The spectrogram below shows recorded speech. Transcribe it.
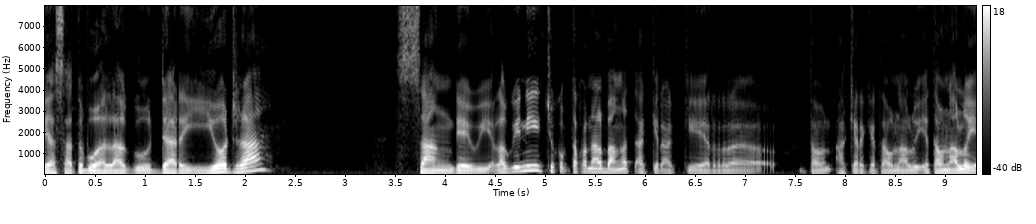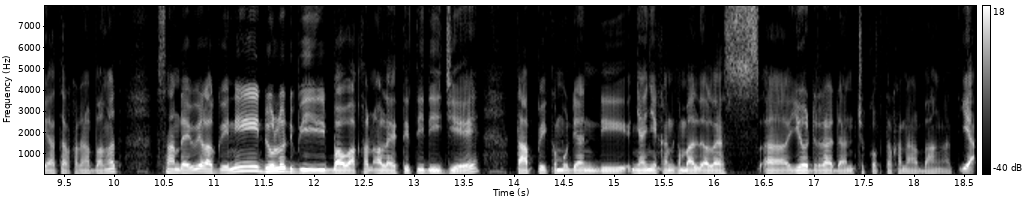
Dia satu buah lagu dari Yodra Sang Dewi. Lagu ini cukup terkenal banget akhir-akhir eh, tahun akhir-akhir tahun lalu ya tahun lalu ya terkenal banget. Sang Dewi lagu ini dulu dibawakan oleh Titi DJ tapi kemudian dinyanyikan kembali oleh uh, Yodra dan cukup terkenal banget. Ya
